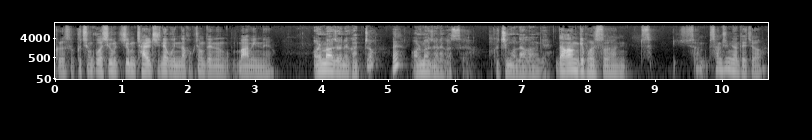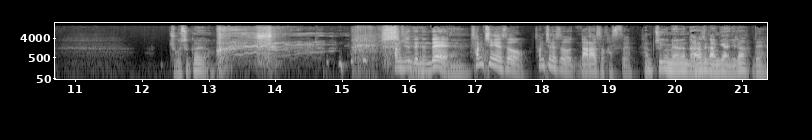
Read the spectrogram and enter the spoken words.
그래서 그 친구가 지금 지금 잘 지내고 있나 걱정되는 마음이 있네요. 얼마 전에 갔죠? 예? 얼마 전에 갔어요. 그 친구 나간 게. 나간 게 벌써 한 30년 되죠. 죽었을 거예요. 30년 됐는데 네. 3층에서 3층에서 날아서 갔어요. 3층이면은 날아서 간 게 아니라 네.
